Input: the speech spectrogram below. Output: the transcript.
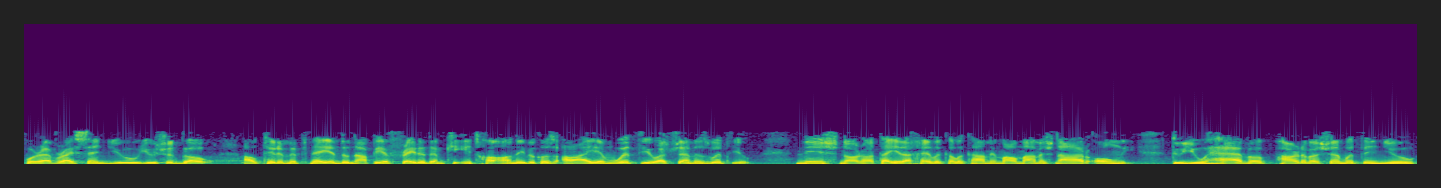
wherever I send you, you should go. Al tirim and do not be afraid of them, ki itcha ani, because I am with you. Hashem is with you. Nish nor mamish, not only do you have a part of Hashem within you,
